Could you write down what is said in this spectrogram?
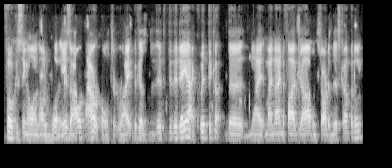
focusing on on what is our our culture, right? Because the, the day I quit the the my my nine to five job and started this company,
